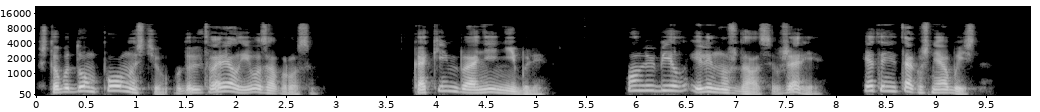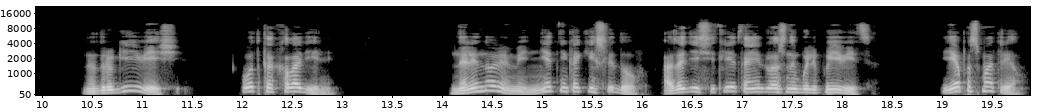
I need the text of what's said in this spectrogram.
чтобы дом полностью удовлетворял его запросам, какими бы они ни были. Он любил или нуждался в жаре. Это не так уж необычно. Но другие вещи, вот как холодильник. На линолеуме нет никаких следов, а за 10 лет они должны были появиться. Я посмотрел.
